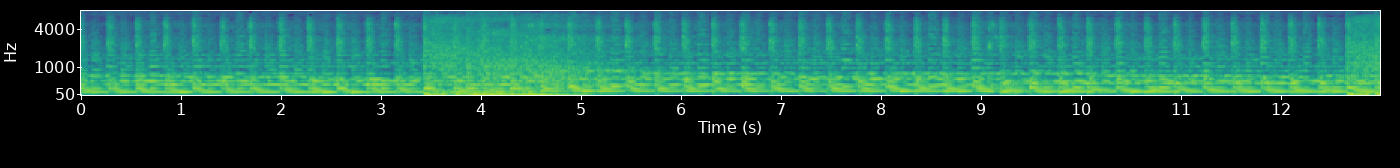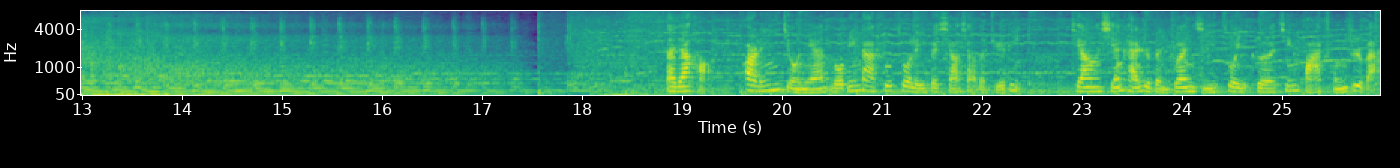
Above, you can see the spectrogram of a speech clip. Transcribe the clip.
大家好，二零一九年，罗宾大叔做了一个小小的决定，将《闲侃日本》专辑做一个精华重制版，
